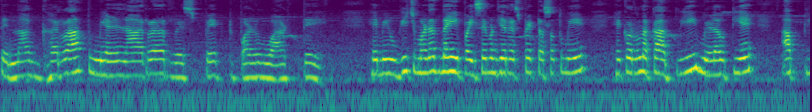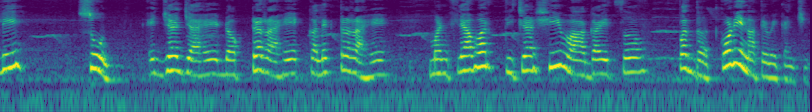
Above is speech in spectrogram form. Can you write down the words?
त्यांना घरात मिळणार रेस्पेक्ट पण वाटते हे मी उगीच म्हणत नाही. पैसे म्हणजे रेस्पेक्ट असं तुम्ही हे करू नका. ती मिळवतीये आपली सून. जज आहे डॉक्टर आहे कलेक्टर आहे म्हटल्यावर तिच्याशी वागायचं पद्धत. कोणी नातेवाईकांची?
